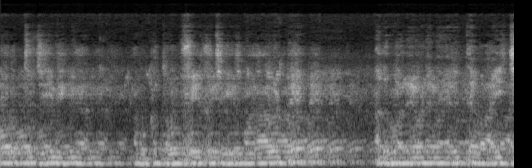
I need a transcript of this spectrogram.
ഓർത്ത് ജീവിക്കാൻ അതുപോലെ ഇവിടെ നേരത്തെ വായിച്ച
